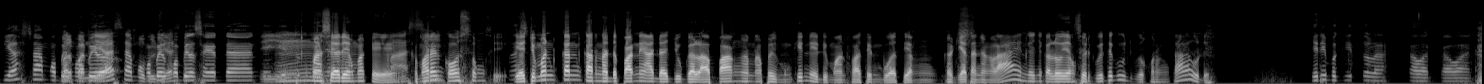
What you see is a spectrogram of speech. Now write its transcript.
biasa, Balapan mobil-mobil biasa, mobil, mobil-mobil biasa. sedan Iya. gitu. Hmm, masih ada yang pakai ya? Masih. Kemarin kosong sih. Ya Masih. cuman kan karena depannya ada juga lapangan apa ya, mungkin ya dimanfaatin buat yang kegiatan yang lain kayaknya kalau yang sirkuitnya gue juga kurang tahu deh. Jadi begitulah kawan-kawan.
